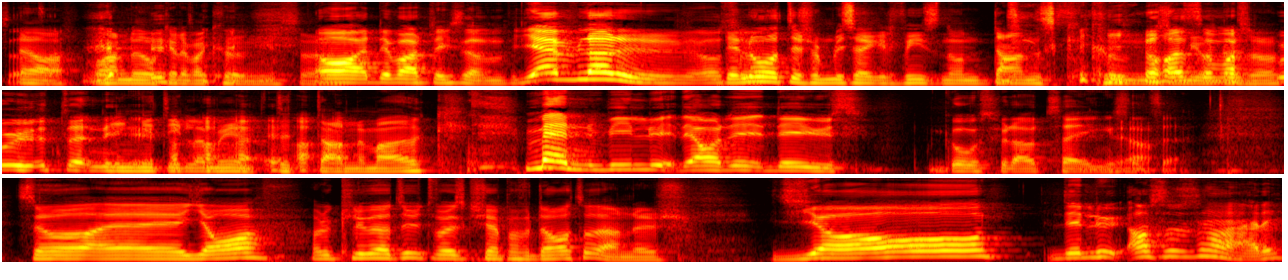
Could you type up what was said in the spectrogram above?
Så att Ja, och han råkade vara kung så. Ja, det vart liksom JÄVLAR! Och Det så- låter som det säkert finns någon dansk kung ja, som som gjorde var så. skjuten i... Inget illa ment till Danmark. Men vill vi... Ja, det, det är ju... Goes without saying, så att säga. Så, eh, ja. Har du klurat ut vad du ska köpa för dator, Anders? Ja... Det, alltså så här.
